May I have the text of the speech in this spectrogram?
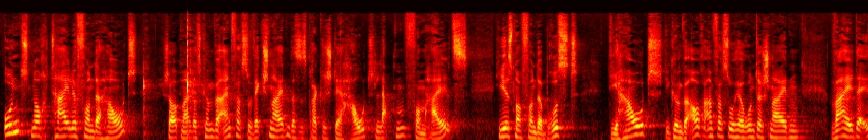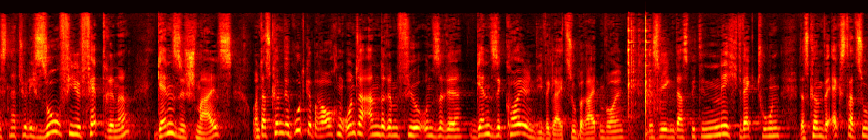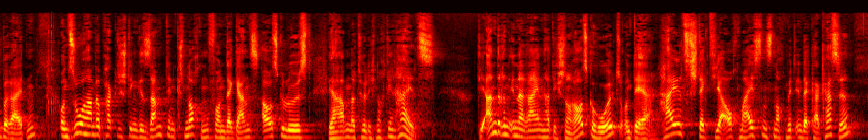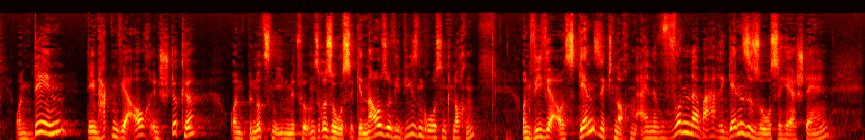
und noch Teile von der Haut. Schaut mal, das können wir einfach so wegschneiden. Das ist praktisch der Hautlappen vom Hals. Hier ist noch von der Brust die Haut. Die können wir auch einfach so herunterschneiden, weil da ist natürlich so viel Fett drinne, Gänseschmalz und das können wir gut gebrauchen, unter anderem für unsere Gänsekeulen, die wir gleich zubereiten wollen. Deswegen das bitte nicht wegtun. Das können wir extra zubereiten. Und so haben wir praktisch den gesamten Knochen von der Gans ausgelöst. Wir haben natürlich noch den Hals. Die anderen Innereien hatte ich schon rausgeholt und der Hals steckt hier auch meistens noch mit in der Karkasse. Und den, den hacken wir auch in Stücke und benutzen ihn mit für unsere Soße. Genauso wie diesen großen Knochen und wie wir aus Gänseknochen eine wunderbare Gänsesoße herstellen,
